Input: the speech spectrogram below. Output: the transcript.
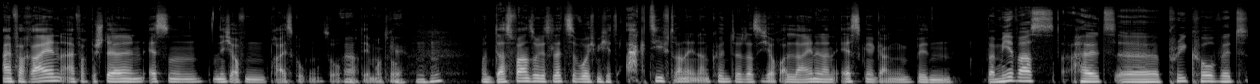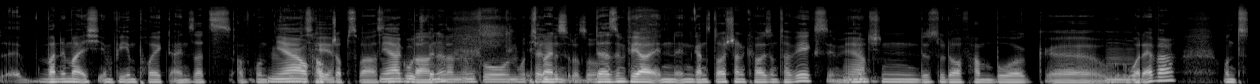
einfach rein, einfach bestellen, essen, nicht auf den Preis gucken, so Ja, nach dem Motto. okay. Mhm. Und das war so das Letzte, wo ich mich jetzt aktiv dran erinnern könnte, dass ich auch alleine dann essen gegangen bin. Bei mir war es halt äh, pre-Covid, äh, wann immer ich irgendwie im Projekteinsatz aufgrund Ja, des okay. Hauptjobs war. Ja, gut, war, wenn ne? dann irgendwo im Hotel ich meine, bist oder so. da sind wir ja in, in ganz Deutschland quasi unterwegs, in Ja. München, Düsseldorf, Hamburg, äh, Mhm. whatever. Und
